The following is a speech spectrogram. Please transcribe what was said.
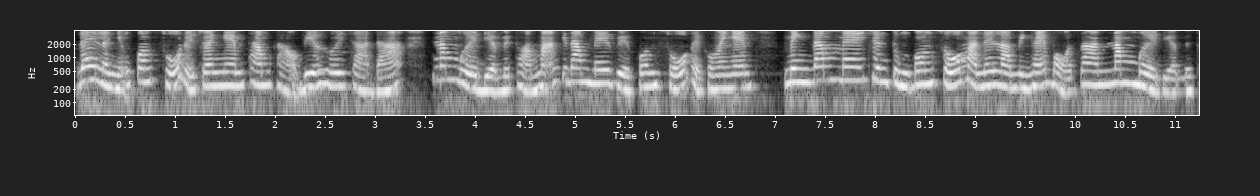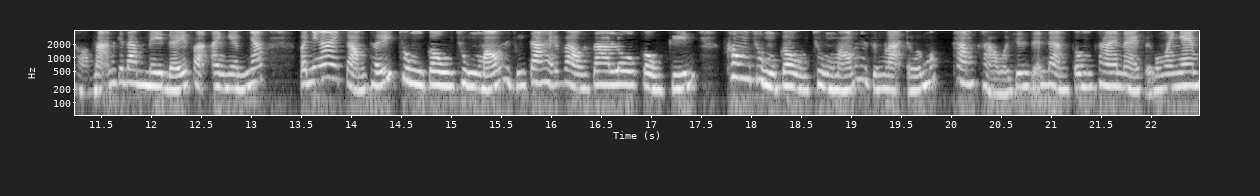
Đây là những con số để cho anh em tham khảo bia hơi trà đá. 5-10 điểm để thỏa mãn cái đam mê về con số, phải không anh em? Mình đam mê trên từng con số mà nên là mình hãy bỏ ra 5-10 điểm để thỏa mãn cái đam mê đấy và anh em nhé. Và những ai cảm thấy trùng cầu, trùng máu thì chúng ta hãy vào Zalo cầu kín. Không trùng cầu, trùng máu thì dừng lại ở mức tham khảo ở trên diễn đàn công khai này, phải không anh em?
